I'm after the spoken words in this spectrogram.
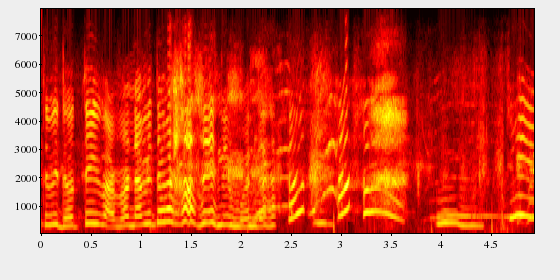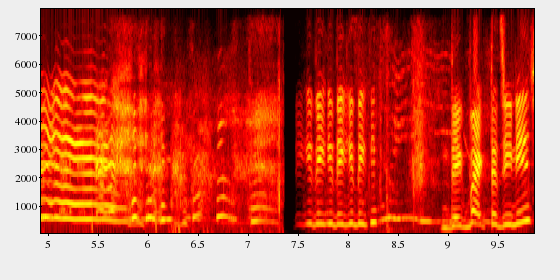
তুমি ধরতেই পারবে না আমি তোমার হাতে নেব না। দেখি দেখি দেখি দেখি। দেখবা একটা জিনিস?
